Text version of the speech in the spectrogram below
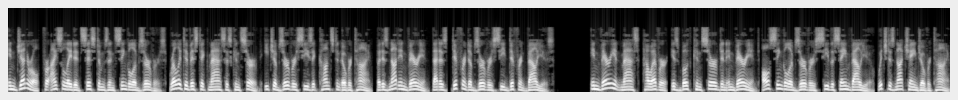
In general, for isolated systems and single observers, relativistic mass is conserved each observer sees it constant over time, but is not invariant that is, different observers see different values. Invariant mass, however, is both conserved and invariant all single observers see the same value, which does not change over time.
